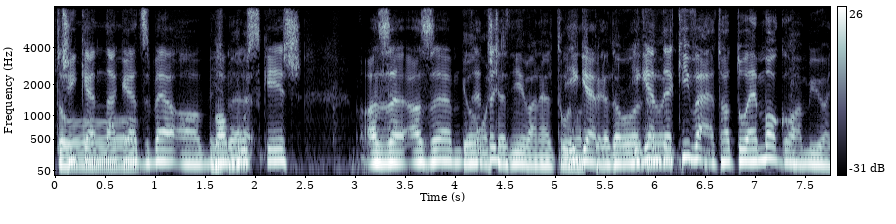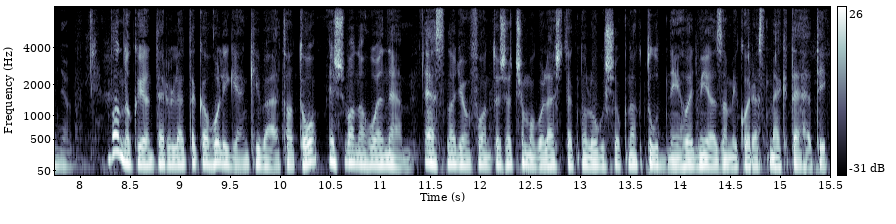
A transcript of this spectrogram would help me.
chicken nuggetsbe, a bambuszkés, az, az, Jó, hát, most ez nyilván eltúlzott igen, példa volt. Igen, de, de kiváltható-e maga a műanyag? Vannak olyan területek, ahol igen kiváltható, és van, ahol nem. Ez nagyon fontos a csomagolás technológusoknak tudni, hogy mi az, amikor ezt megtehetik.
